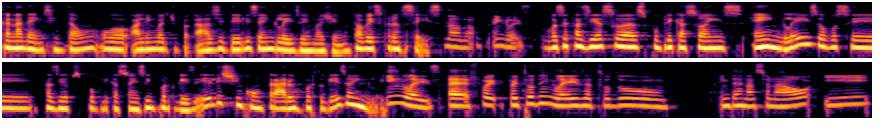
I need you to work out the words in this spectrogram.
Canadense, então o, a língua de base deles é inglês, eu imagino. Talvez francês. Não, não, é inglês. Você fazia suas publicações em inglês ou você fazia as publicações em português? Eles te encontraram em português ou em inglês? Inglês. É, foi, foi tudo em inglês, é tudo internacional. E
